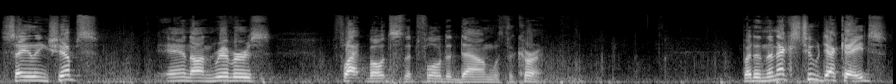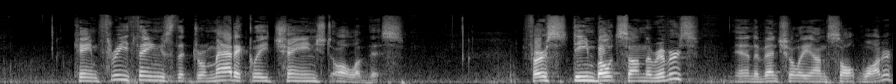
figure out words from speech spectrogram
sailing ships, and on rivers, flatboats that floated down with the current. But in the next two decades came three things that dramatically changed all of this. First, steamboats on the rivers and eventually on salt water.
